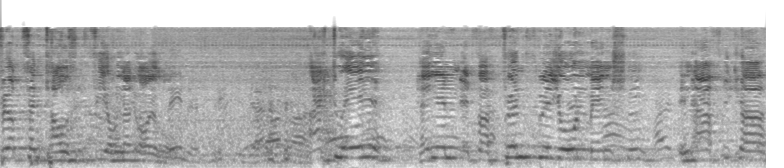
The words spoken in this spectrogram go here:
14.400 Euro. Aktuell hängen etwa 5 Millionen Menschen in Afrika,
